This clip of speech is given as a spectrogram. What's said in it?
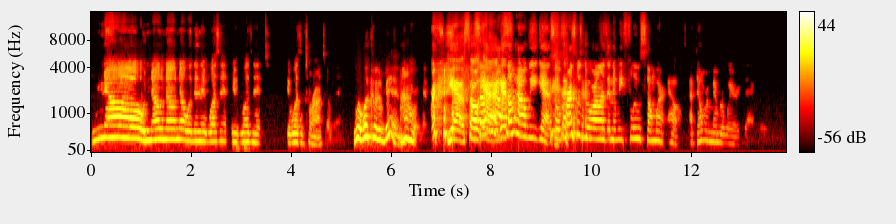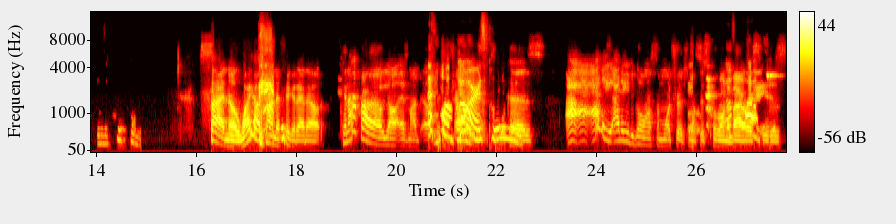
No, no, no, no. Well, then it wasn't. It wasn't. It wasn't Toronto. Then. Well, what could it have been? I don't remember. Yeah, so somehow, yeah, guess... somehow we yeah. So first was New Orleans, and then we flew somewhere else. I don't remember where exactly. It was a quick flight. Side note: Why y'all trying to figure that out? Can I hire y'all as my uh, of course, please. Because I, I, I need I need to go on some more trips once this coronavirus is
